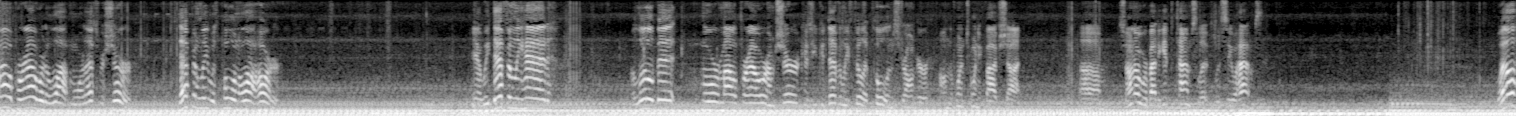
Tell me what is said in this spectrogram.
Mile per hour a lot more, that's for sure. Definitely was pulling a lot harder. Yeah, we definitely had a little bit more mile per hour, I'm sure, because you could definitely feel it pulling stronger on the 125 shot. Um, so I know we're about to get the time slip. Let's see what happens. Well,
